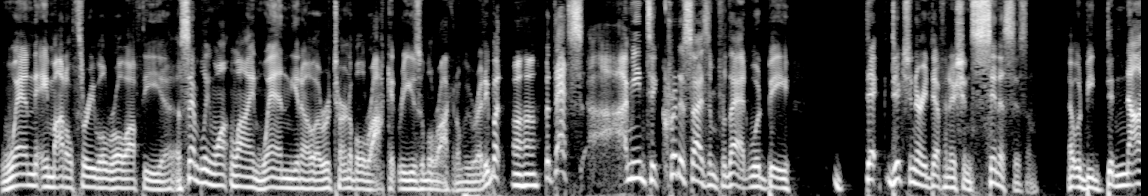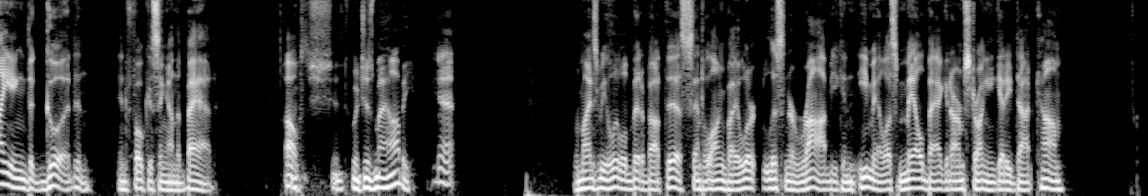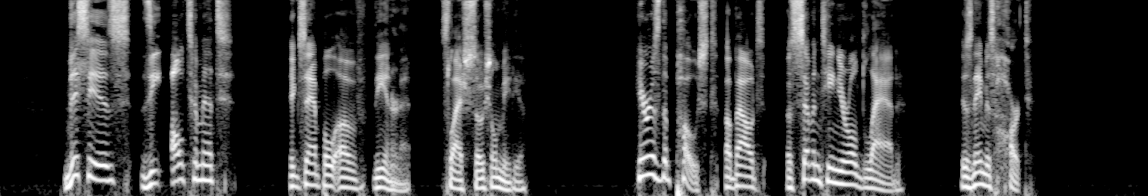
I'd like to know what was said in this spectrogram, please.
When a Model 3 will roll off the uh, assembly line, when, you know, a returnable rocket, reusable rocket will be ready. But, Uh-huh. but that's, uh, I mean, to criticize him for that would be di- dictionary definition cynicism. That would be denying the good and, and focusing on the bad. Oh, Which, which is my hobby. yeah. Reminds me a little bit about this, sent along by alert listener Rob. You can email us, mailbag at armstrongandgetty.com. This is the ultimate example of the internet slash social media. Here is the post about a 17 year old lad. His name is Hart.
